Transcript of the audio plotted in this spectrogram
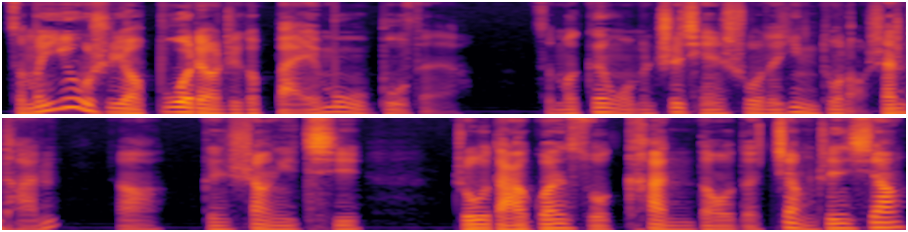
怎么又是要剥掉这个白木部分啊？怎么跟我们之前说的印度老山檀啊，跟上一期周达官所看到的降真香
